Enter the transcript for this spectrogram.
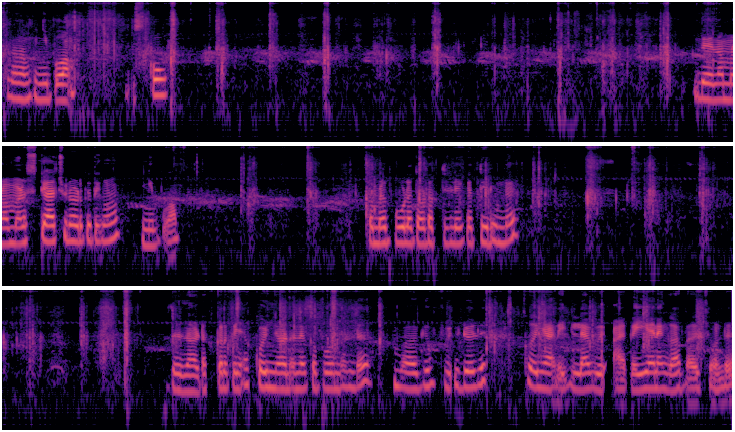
നമുക്ക് ഇനി പോവാം. സ്കൂ ഇതേ നമ്മൾ നമ്മുടെ സ്റ്റാച്ചുവിന്റെ അടുത്ത് എത്തിക്കണം. ഇനി പോവാം. നമ്മൾ പൂളത്തോട്ടത്തിലേക്ക് എത്തിയിട്ടുണ്ട്. ഇടക്കിടക്ക് ഞാൻ കൊഞ്ഞാടാനൊക്കെ പോകുന്നുണ്ട്. ഭാഗ്യം വീഡിയോയിൽ കൊഞ്ഞാടിയിട്ടില്ല. കയ്യാനും ആ കയ്യാനം കാത്ത വെച്ചുകൊണ്ട്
